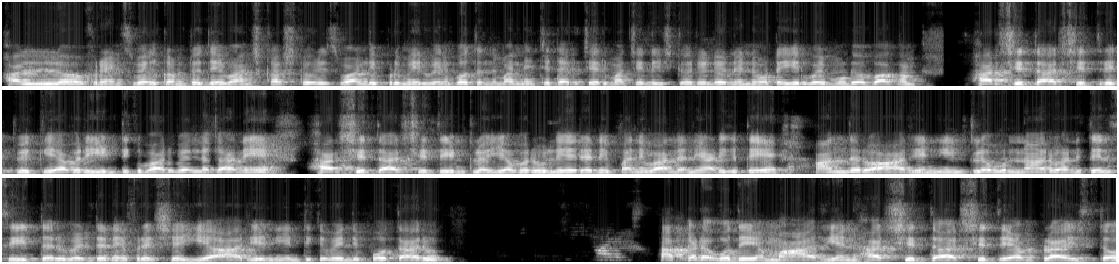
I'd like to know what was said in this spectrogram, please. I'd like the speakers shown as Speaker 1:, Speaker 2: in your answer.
Speaker 1: Hello friends welcome to Devanshika stories వాళ్ళు ఇప్పుడు మీరు వినబోతుంది మన్నించి దరిచేరు మా చెల్లి స్టోరీలోని నూట ఇరవై మూడో భాగం. హర్షిత్ హర్షిత్ రిత్విక్ ఎవరి ఇంటికి వారు వెళ్ళగానే హర్షిత్ హర్షిత్ ఇంట్లో ఎవరూ లేరని పని వాళ్ళని అడిగితే అందరూ ఆర్యన్ ఇంట్లో ఉన్నారు అని తెలిసి ఇద్దరు వెంటనే ఫ్రెష్ అయ్యి ఆర్యన్ ఇంటికి వెళ్ళిపోతారు. అక్కడ ఉదయం ఆర్యన్ హర్షిత్ హర్షిత్ ఎంప్లాయీస్తో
